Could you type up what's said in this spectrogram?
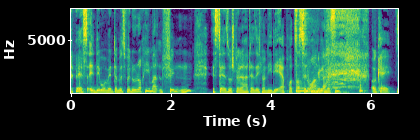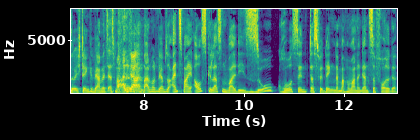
Äh, der, ist in dem Moment, da müssen wir nur noch jemanden finden. Ist der so schnell, hat er sich noch nie die AirPods aus den Ohren Genau. gerissen. Okay, so ich denke, wir haben jetzt erstmal alle Ja. Fragen beantwortet. Wir haben so ein, zwei ausgelassen, weil die so groß sind, dass wir denken, dann machen wir mal eine ganze Folge.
